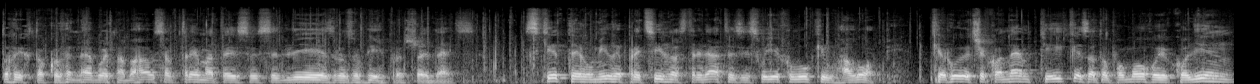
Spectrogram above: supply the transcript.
Той, хто коли-небудь намагався втриматись у седлі, зрозуміє, про що йдеться. Скити вміли прицільно стріляти зі своїх луків в галопі, керуючи конем тільки за допомогою колін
